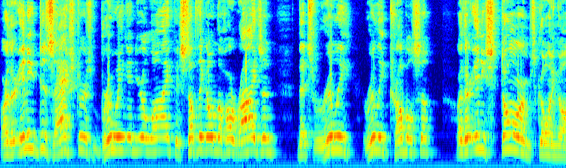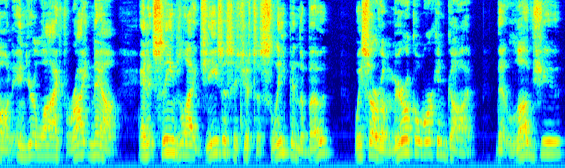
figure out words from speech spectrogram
are there any disasters brewing in your life? Is something on the horizon that's really, really troublesome? Are there any storms going on in your life right now? And it seems like Jesus is just asleep in the boat? We serve a miracle working God that loves you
